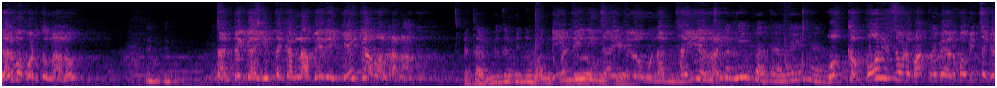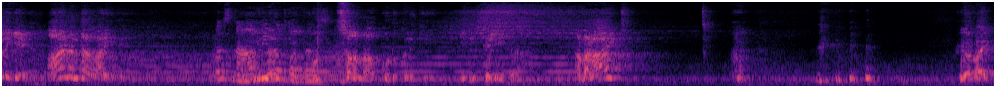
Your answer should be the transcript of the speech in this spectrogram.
గర్వపడుతున్నాను తండ్రిగా ఇంతకన్నా వేరే ఏం కావాలరా నాకు ఒక్క పోలీసుడు మాత్రమే అనుభవించగలిగే ఆనంద కొడుకులకి ఇది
